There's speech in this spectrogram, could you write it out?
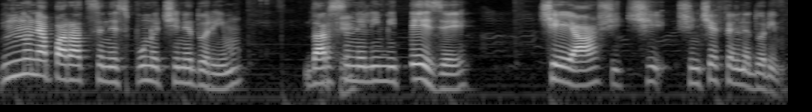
nu neapărat să ne spună ce ne dorim, dar Ok. să ne limiteze ceea și, ce, și în ce fel ne dorim.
